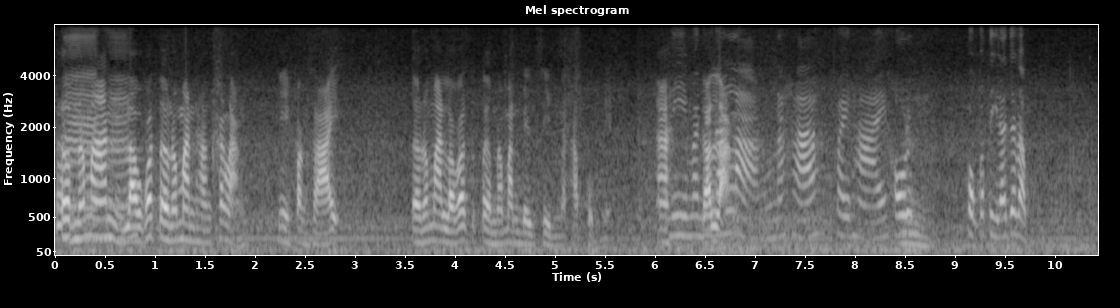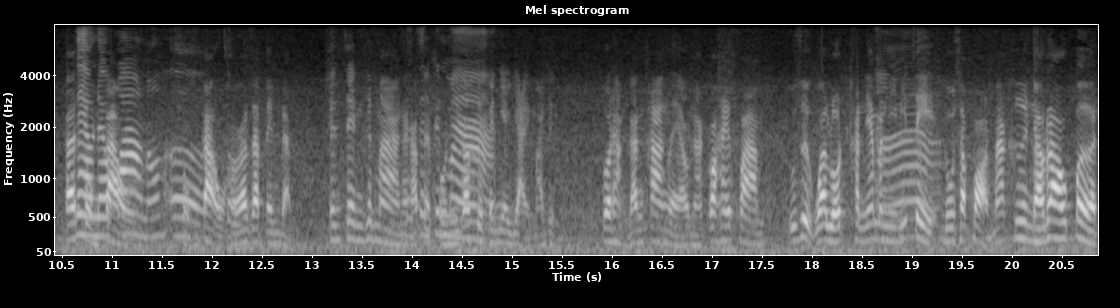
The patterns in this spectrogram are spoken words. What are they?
เติมน้ำมันอ่เราก็เติมน้ำมันทางข้างหลังนี่ฝั่งซ้าย เติมน้ำมันเราก็จะเติมน้ำมันเบนซินนะครับผมเนี่ย อะนี่มาดูด้านหลัด้างนหลังนะคะ ไฟท้ายเขาอืม ปกติแล้วจะแบบ ถ้าแนทวรงแนวเก่ากว้างเนอะเออทรงเก่าทรงเขาก็จะเป็นแบบเส้นๆขึ้นมานะครับ เส้แต่นๆขึ้ตัวนนี้มาก็คือเป็นใหญ่ ๆ มาถึงตัวถังด้านข้างแล้วนะ ก็ให้ความรู้สึกว่ารถคันนี้มันมีมิติดูสปอร์ตมากขึ้น แล้วเราเปิด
